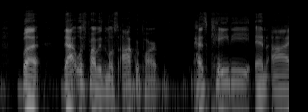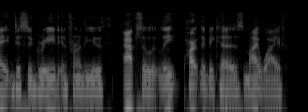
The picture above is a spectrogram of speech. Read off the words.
but that was probably the most awkward part. Has Katie and I disagreed in front of the youth? Absolutely. Partly because my wife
